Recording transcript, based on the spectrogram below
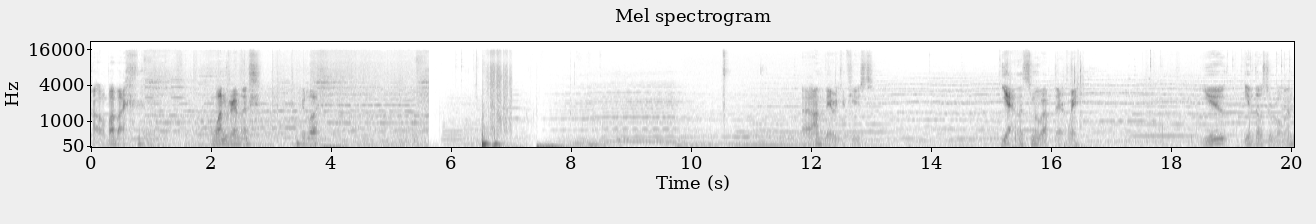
Uh oh, bye bye. One gremlin. Good luck. I'm very confused. Yeah, let's move up there. Wait. You give those to Roland.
